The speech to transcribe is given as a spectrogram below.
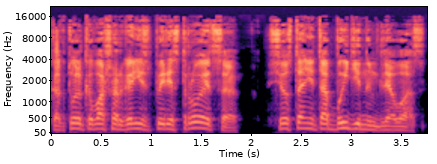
Как только ваш организм перестроится, все станет обыденным для вас.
